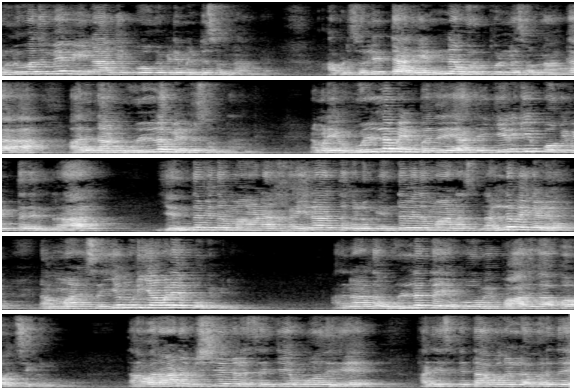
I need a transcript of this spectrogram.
முழுவதுமே வீணாகி போகவிடும் என்று சொன்னாங்க. அப்படி சொல்லிட்டு அது என்ன உறுப்புன்னு சொன்னாக்கா அதுதான் உள்ளம் என்று சொன்னாங்க. நம்முடைய உள்ளம் என்பது அது இறுகி போய்விட்டதென்றால் எந்த விதமான ஹைராத்துகளும் எந்த விதமான நல்லவைகளும் நம்மால் செய்ய முடியாமலே போகிவிடும். அதனால தான் உள்ளத்தை எப்பவுமே பாதுகாப்பா வச்சுக்கணும். தவறான விஷயங்களை செஞ்சும் போது ஹதீஸ் கிதாபுகளில் வருது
